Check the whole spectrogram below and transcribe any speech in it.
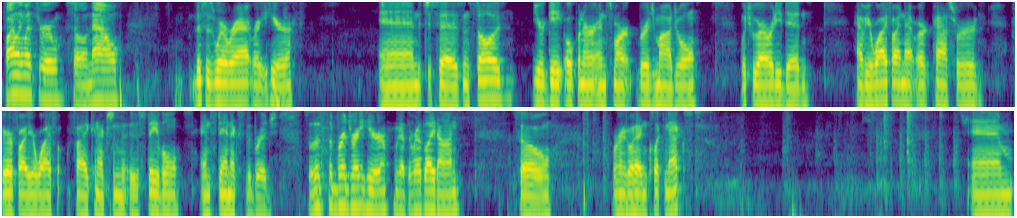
finally went through. So now this is where we're at right here. And it just says install your gate opener and smart bridge module, which we already did. Have your Wi-Fi network password, verify your Wi-Fi connection is stable, and stand next to the bridge. So this is the bridge right here. We got the red light on. So we're going to go ahead and click next. And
